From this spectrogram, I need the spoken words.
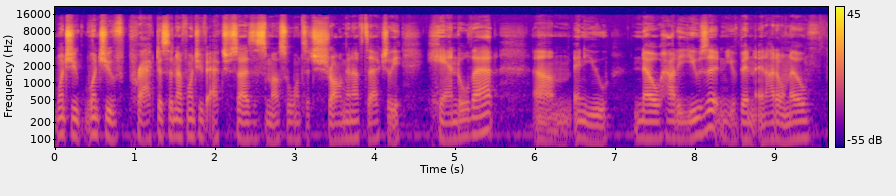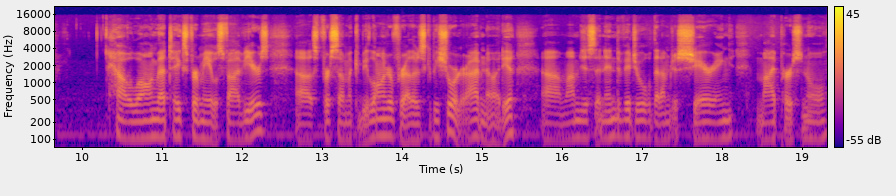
once you once you've practiced enough, once you've exercised this muscle, once it's strong enough to actually handle that, um, and you know how to use it, and you've been and I don't know how long that takes for me it was five years. Uh, for some it could be longer for others it could be shorter i have no idea. Um, i'm just an individual that i'm just sharing my personal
